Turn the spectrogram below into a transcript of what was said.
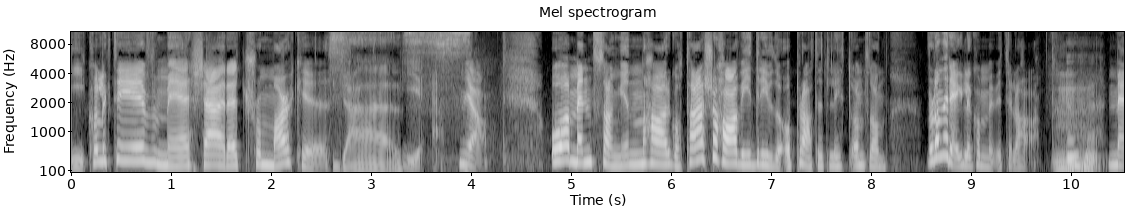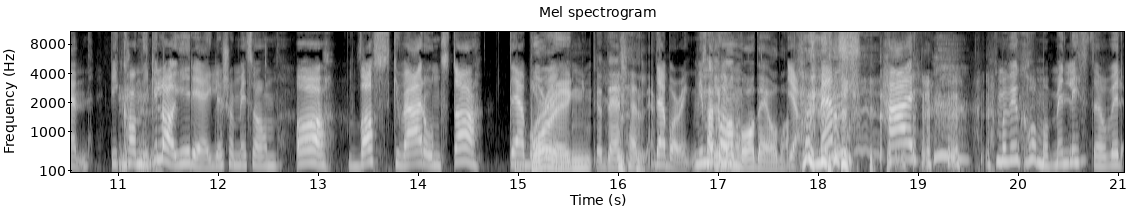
i kollektiv med kjære Tromarcus. Yes. Ja. Og mens sangen har gått her, så har vi drivet og pratet litt om sånn hvordan regler kommer vi til å ha? Men vi kan ikke lage regler som i sånn Å, vask hver onsdag. Det er boring. Boring. Det er kjedelig. Det er boring. Vi må Selv om man må det òg, da. Ja, men her må vi komme opp med en liste over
